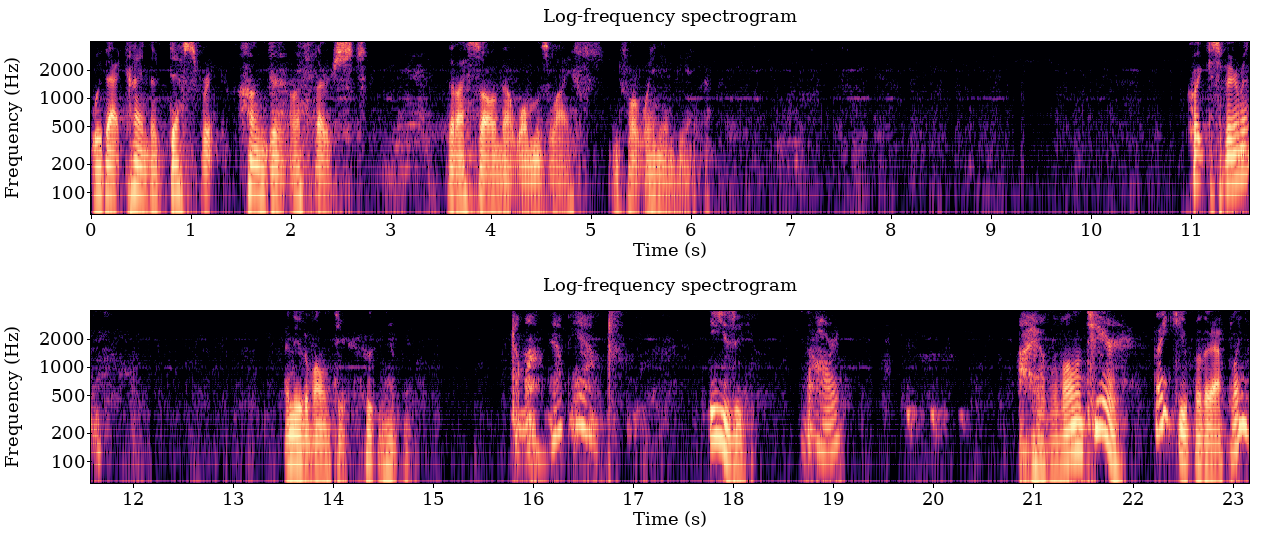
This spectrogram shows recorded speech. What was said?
with that kind of desperate hunger or thirst that I saw in that woman's life in Fort Wayne, Indiana. Quick experiment. I need a volunteer. Who can help me? Come on, help me out. Easy. It's not hard. I have a volunteer. Thank you, Brother Appling.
